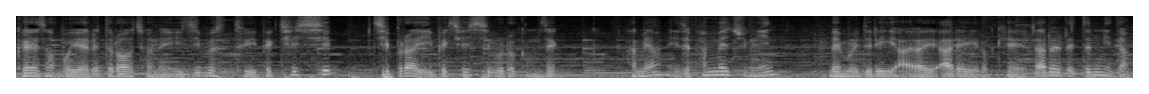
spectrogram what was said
그래서 뭐 예를 들어 저는 이지부스트 270, 지브라 270으로 검색하면 이제 판매 중인 매물들이 아래, 아래 이렇게 짜르르 뜹니다.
